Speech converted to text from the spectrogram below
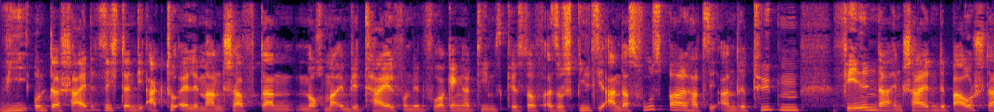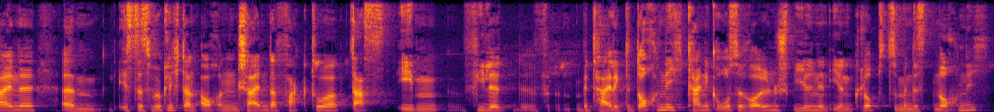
Wie unterscheidet sich denn die aktuelle Mannschaft dann nochmal im Detail von den Vorgängerteams, Christoph? Also spielt sie anders Fußball? Hat sie andere Typen? Fehlen da entscheidende Bausteine? Ähm, ist das wirklich dann auch ein entscheidender Faktor, dass eben viele äh, Beteiligte doch nicht keine große Rollen spielen in ihren Clubs, zumindest noch nicht?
